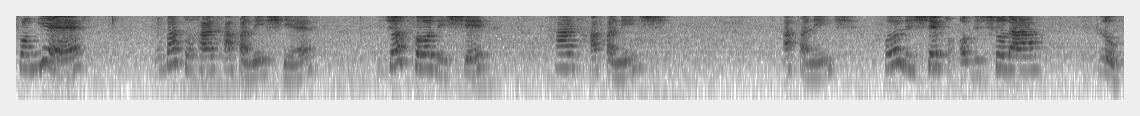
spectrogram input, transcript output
from here remember to add half an inch here. You just follow the shape add half an inch half an inch. Follow the shape of the shoulder slope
